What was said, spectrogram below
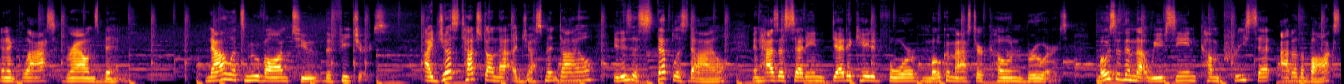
and a glass grounds bin. Now let's move on to the features. I just touched on that adjustment dial. It is a stepless dial and has a setting dedicated for Moccamaster cone brewers. Most of them that we've seen come preset out of the box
